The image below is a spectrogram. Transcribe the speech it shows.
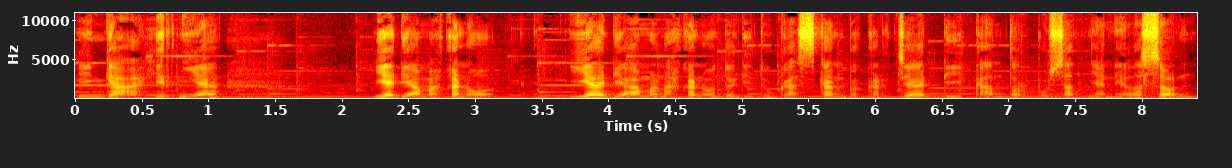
hingga akhirnya ia diamanahkan ia diamanahkan untuk ditugaskan bekerja di kantor pusatnya Nelson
